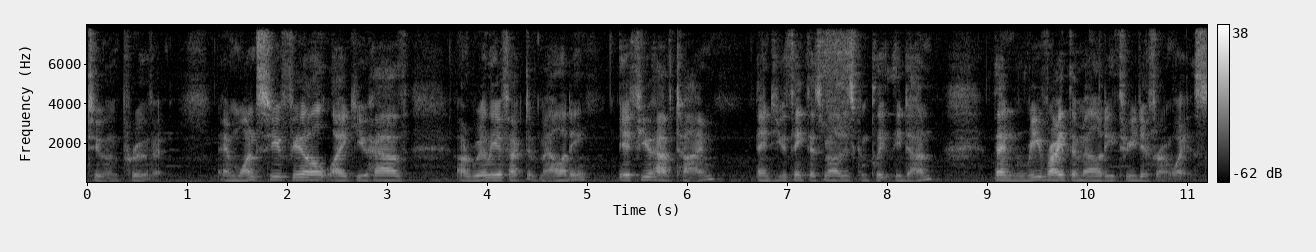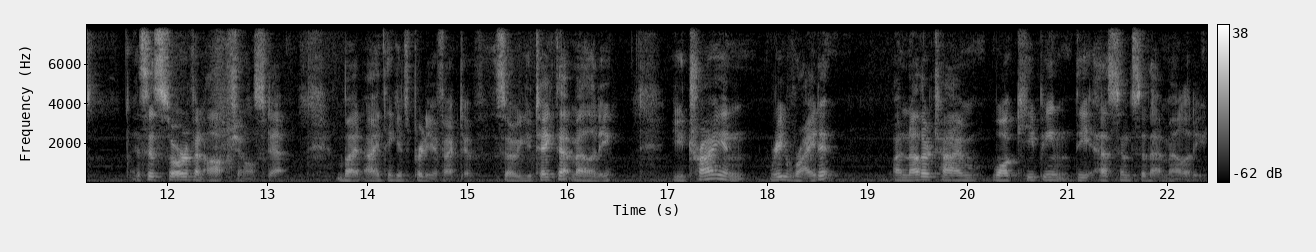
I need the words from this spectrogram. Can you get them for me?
to improve it. And once you feel like you have a really effective melody, if you have time and you think this melody is completely done, then rewrite the melody three different ways. This is sort of an optional step, but I think it's pretty effective. So you take that melody, you try and rewrite it another time while keeping the essence of that melody.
